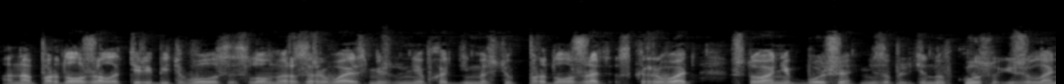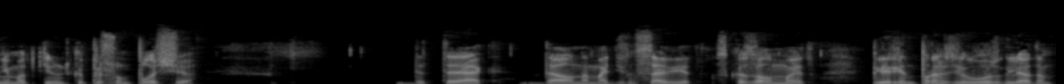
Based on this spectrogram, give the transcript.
Она продолжала теребить волосы, словно разрываясь между необходимостью продолжать скрывать, что они больше не заплетены в косу и желанием откинуть капюшон плаща. «Да так, дал нам один совет», — сказал Мэтт. Перин пронзил его взглядом.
